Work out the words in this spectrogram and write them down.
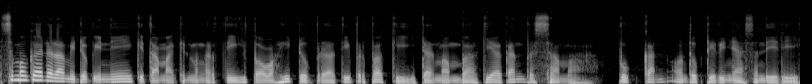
Semoga dalam hidup ini kita makin mengerti bahwa hidup berarti berbagi dan membahagiakan bersama, bukan untuk dirinya sendiri.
